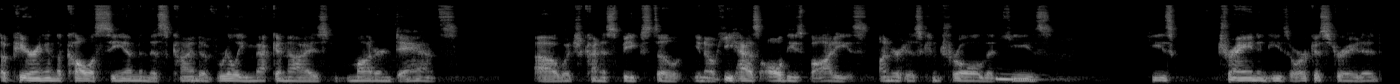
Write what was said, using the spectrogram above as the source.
appearing in the Colosseum in this kind of really mechanized modern dance, uh, which kind of speaks to you know he has all these bodies under his control that Mm. he's he's trained and he's orchestrated,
